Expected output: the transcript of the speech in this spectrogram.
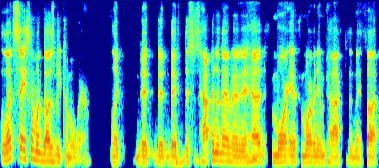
let's say someone does become aware, like that, that, that this has happened to them and it mm-hmm. had more more of an impact than they thought.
